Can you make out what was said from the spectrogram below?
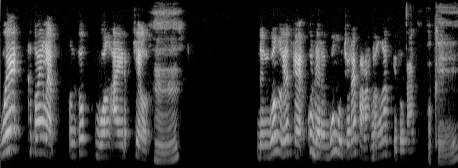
gue ke toilet untuk buang air kecil. Hmm dan gue ngeliat kayak kok darah gue ngucurnya parah banget gitu kan oke. Okay.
